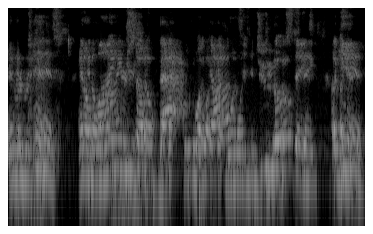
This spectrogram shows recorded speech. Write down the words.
And repent and align yourself back with what God wants and do those things again.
